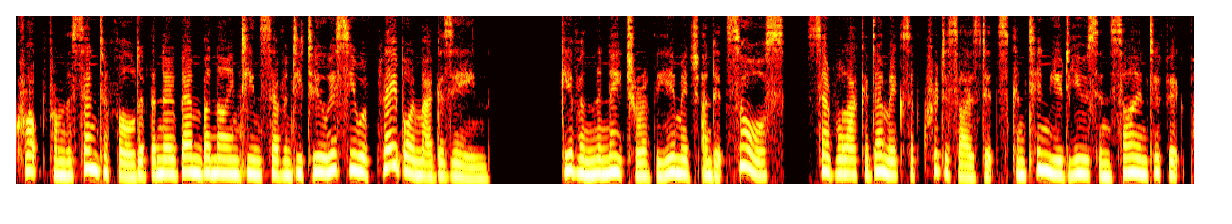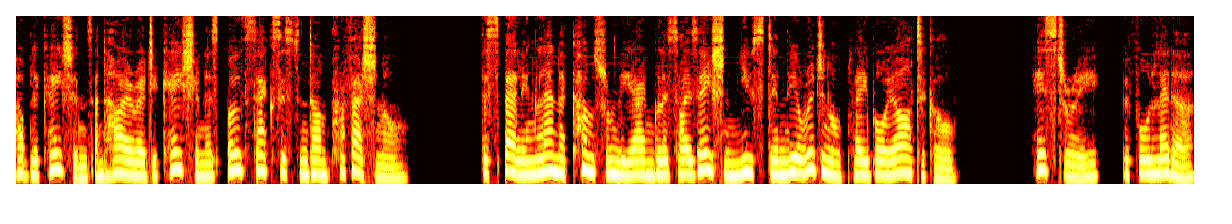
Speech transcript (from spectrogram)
cropped from the centerfold of the November 1972 issue of Playboy magazine. Given the nature of the image and its source, several academics have criticized its continued use in scientific publications and higher education as both sexist and unprofessional. The spelling Lenna comes from the anglicization used in the original Playboy article. History Before Lena,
